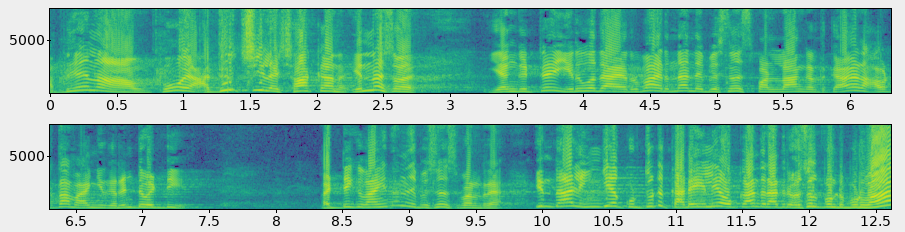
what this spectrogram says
அப்படியே நான் போய் அதிர்ச்சியில் ஷாக்கான என்ன சொல் எங்கிட்ட இருபதாயிரம் ரூபாய் இருந்தால் அந்த பிஸ்னஸ் பண்ணலாங்கிறதுக்காக நான் அவர்கிட்ட தான் வாங்கியிருக்கேன். ரெண்டு வட்டி. வட்டிக்கு வாங்கி தான் இந்த பிஸ்னஸ் பண்ணுறேன் இந்த ஆள் இங்கேயே கொடுத்துட்டு கடையிலேயே உட்காந்து ராத்திரி வசூல் பண்ணிட்டு போடுவான்.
